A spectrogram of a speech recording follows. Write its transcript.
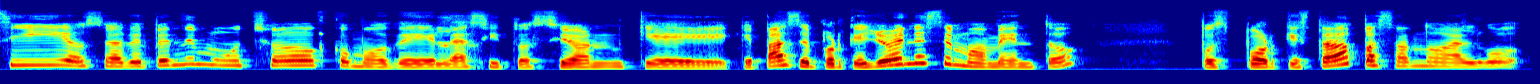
Sí, o sea, depende mucho como de la situación que, que pase, porque yo en ese momento, pues porque estaba pasando algo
